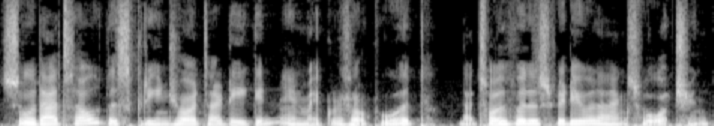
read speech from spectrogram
so that's how the screenshots are taken in Microsoft Word. That's all for this video. Thanks for watching.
